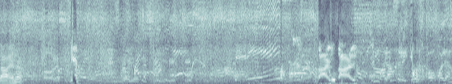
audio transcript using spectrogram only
ได้นะตายกูตายดักสเลเยอร์ออกมาแล้ว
